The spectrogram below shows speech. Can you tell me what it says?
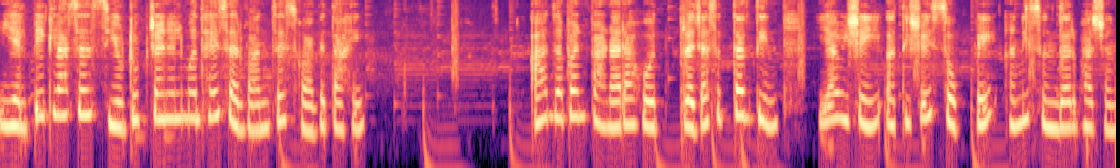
एल पी क्लासेस यूट्यूब चॅनलमध्ये सर्वांचे स्वागत आहे. आज आपण पाहणार आहोत प्रजासत्ताक दिन याविषयी अतिशय सोपे आणि सुंदर भाषण.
